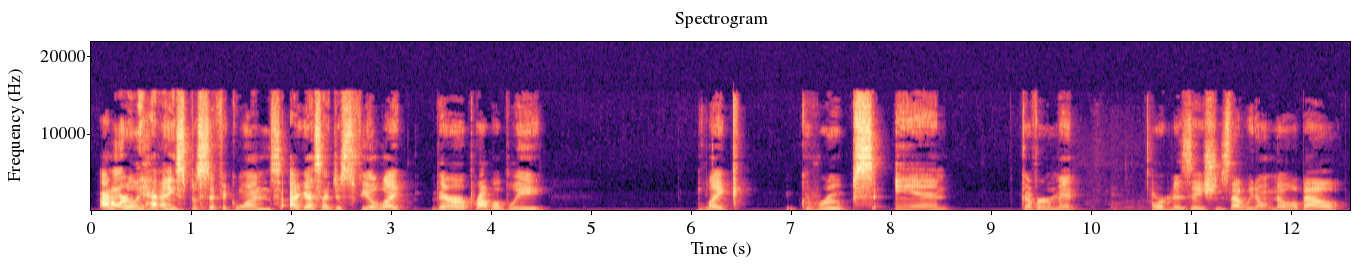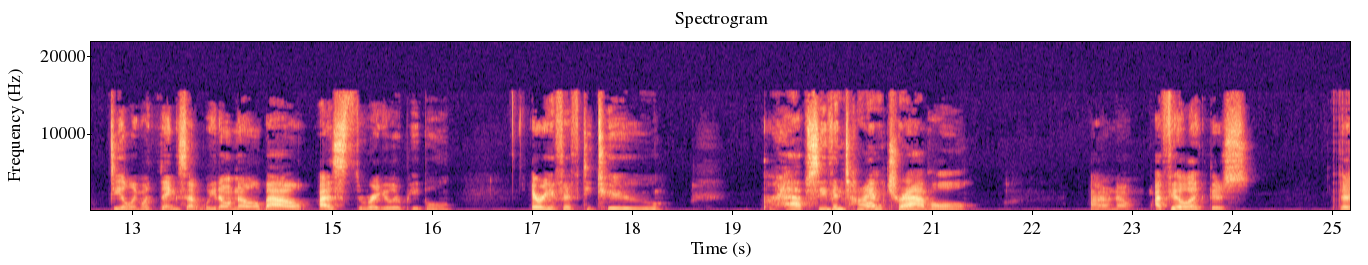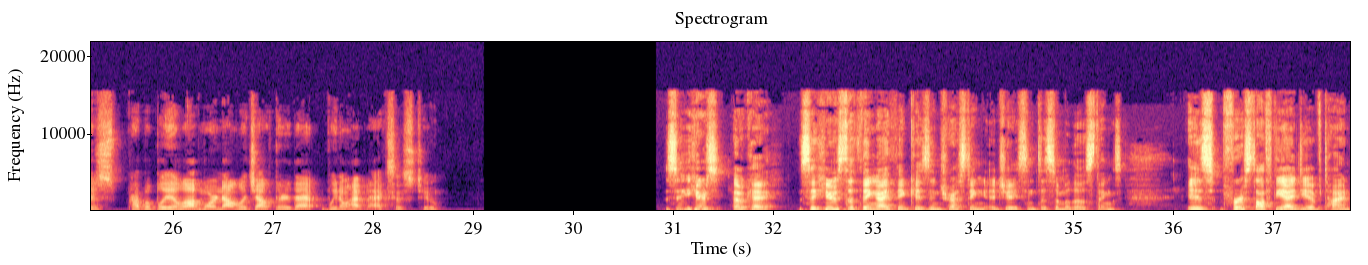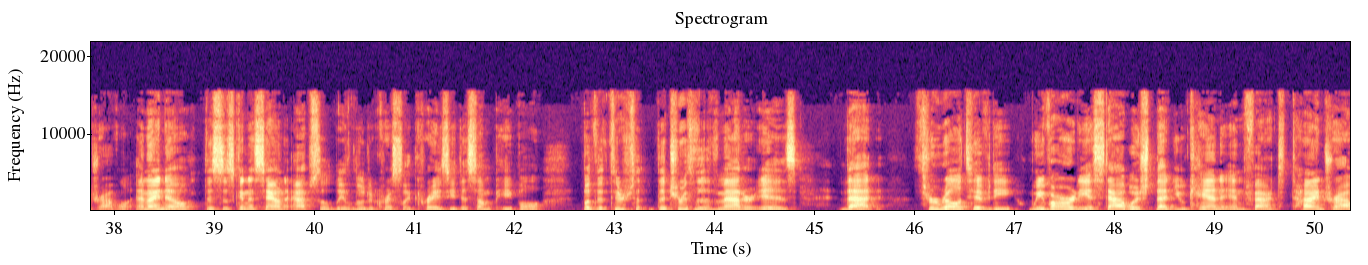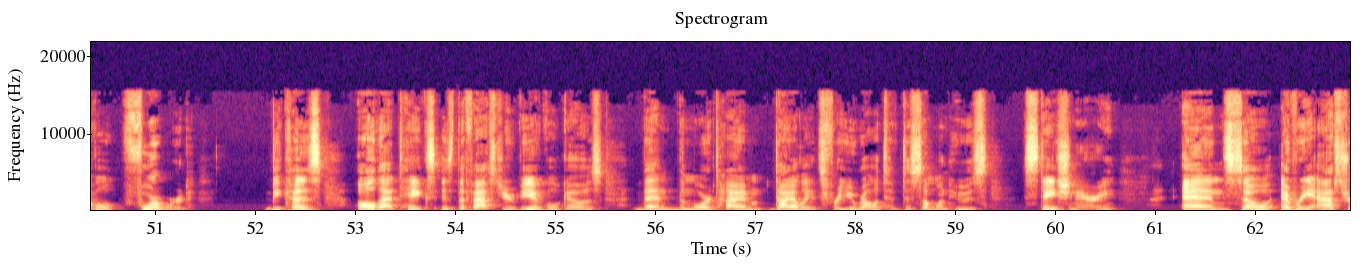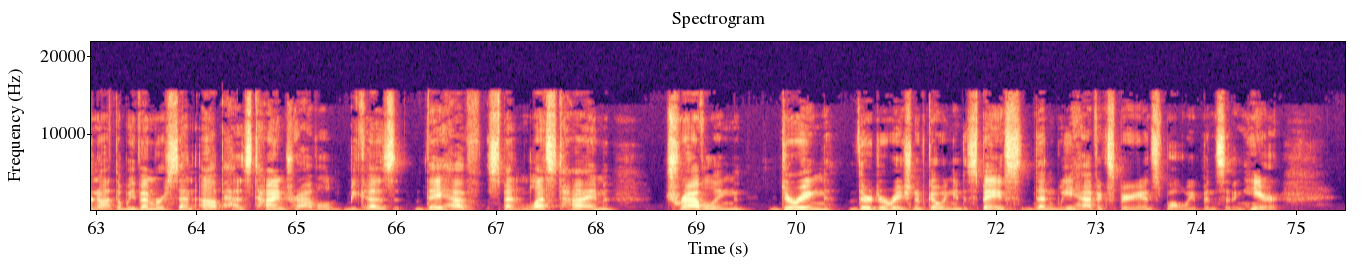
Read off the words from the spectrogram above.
I don't really have any specific ones. I guess I just feel like there are probably like groups and government organizations that we don't know about dealing with things that we don't know about as regular people. Area 52, perhaps even time travel. I don't know. I feel like there's there's probably a lot more knowledge out there that we don't have access to. So here's okay. So here's the thing I think is interesting adjacent to some of those things is first off the idea of time travel. And I know this is going to sound absolutely ludicrously crazy to some people, but the truth the truth of the matter is that through relativity, we've already established that you can in fact time travel forward because all that takes is the faster your vehicle goes, then the more time dilates for you relative to someone who's stationary. And so every astronaut that we've ever sent up has time traveled because they have spent less time traveling during their duration of going into space than we have experienced while we've been sitting here.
